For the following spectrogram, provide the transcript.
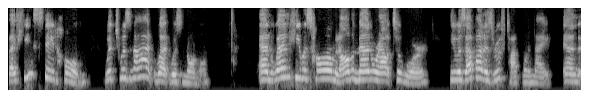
but he stayed home which was not what was normal. And when he was home and all the men were out to war, he was up on his rooftop one night and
